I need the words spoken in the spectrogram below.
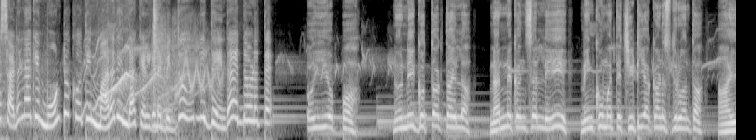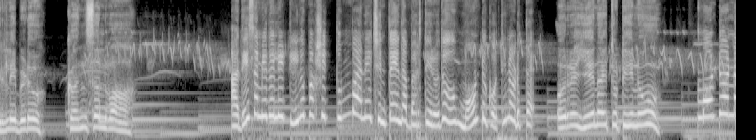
ಸಡನ್ ಆಗಿ ಮೋಂಟು ಕೋತಿ ಮರದಿಂದ ಕೆಳಗಡೆ ಬಿದ್ದು ನಿದ್ದೆಯಿಂದ ಎದ್ದೋಳುತ್ತೆ. ಅಯ್ಯಪ್ಪ ನನಗ್ ಗೊತ್ತಾಗ್ತಾ ಇಲ್ಲ. ನನ್ನ ಕನ್ಸಲ್ಲಿ ಮಿಂಕು ಮತ್ತೆ ಚೀಟಿಯ ಕಾಣಿಸಿದ್ರು ಅಂತ. ಆ ಇರ್ಲಿ ಬಿಡು. ಕನ್ಸಲ್ವಾ? ಅದೇ ಸಮಯದಲ್ಲಿ ಟೀನು ಪಕ್ಷಿ ತುಂಬಾನೇ ಚಿಂತೆಯಿಂದ ಬರ್ತಿರೋದು ಮೋಂಟು ಕೋತಿ ನೋಡುತ್ತೆ. ಅರೆ ಏನಾಯ್ತು ಟೀನು? ಮೋಂಟು ಅಣ್ಣ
